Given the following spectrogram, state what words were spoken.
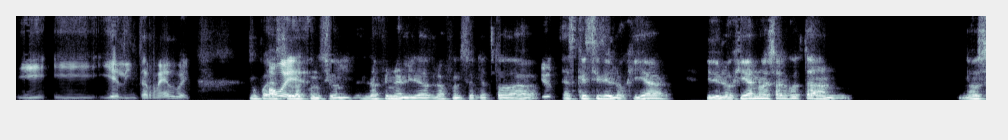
Y, y, y el internet, güey. No, pues es güey. la función, la finalidad, la función de toda. Yo- Es que es ideología. Ideología no es algo tan. No es,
